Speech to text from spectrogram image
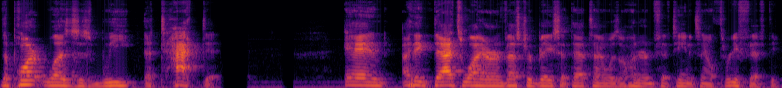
The part was is we attacked it. And I think that's why our investor base at that time was 115. It's now 350.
